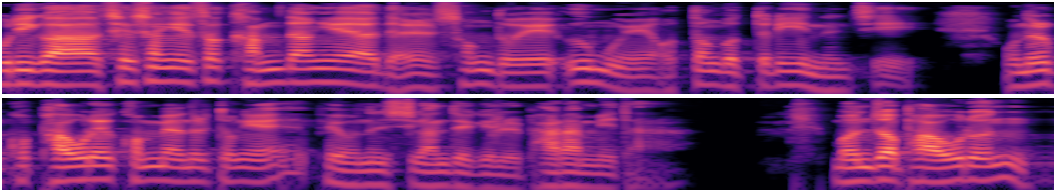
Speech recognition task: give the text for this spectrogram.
우리가 세상에서 감당해야 될 성도의 의무에 어떤 것들이 있는지 오늘 고- 바울의 권면을 통해 배우는 시간 되기를 바랍니다. 먼저 바울은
